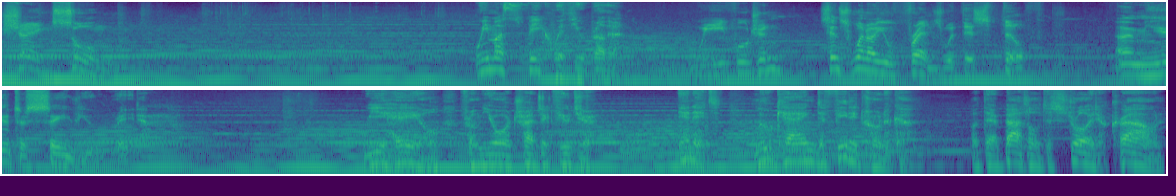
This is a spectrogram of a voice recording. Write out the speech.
Shang Tsung. We must speak with you, brother. We, Fujin? Since when are you friends with this filth? I'm here to save you, Raiden. We hail from your tragic future. In it, Liu Kang defeated Kronika, but their battle destroyed her crown.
